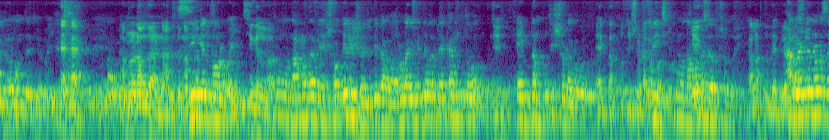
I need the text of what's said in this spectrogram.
আমিও নাম জানি না ভাই। আপনার নাম জানেন না আমি তো নাম সিঙ্গেল নর ভাই। সিঙ্গেল নর। কোনো দাম দামে শখের বিষয় যদি কারও ভালো লাগে নিতে পারবে একান্ত জি। একদম পঁচিশশো টাকা পড়বে। একদম পঁচিশশো টাকা কোনো দাম অপশন নেই। কালার তো দেখলে আরও একটা নর আছে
